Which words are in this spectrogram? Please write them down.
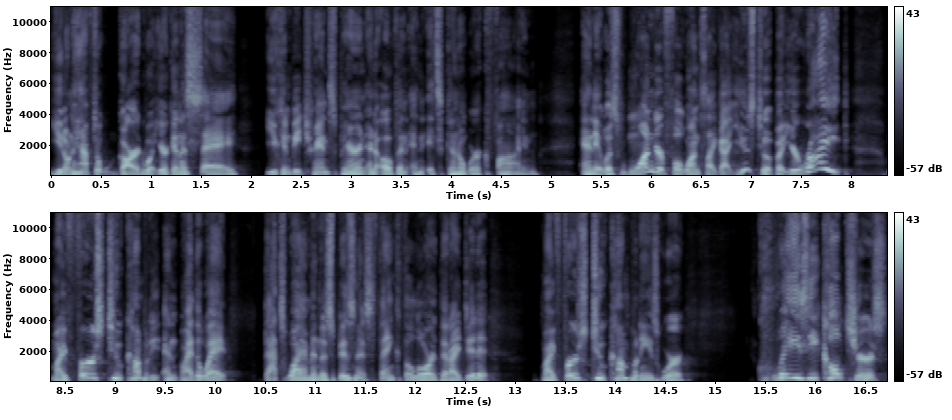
You don't have to guard what you're going to say. You can be transparent and open, and it's going to work fine." And it was wonderful once I got used to it. But you're right. My first two companies, and by the way, that's why I'm in this business. Thank the Lord that I did it. My first two companies were crazy cultures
